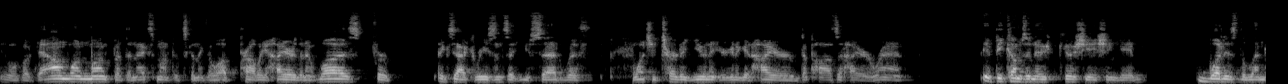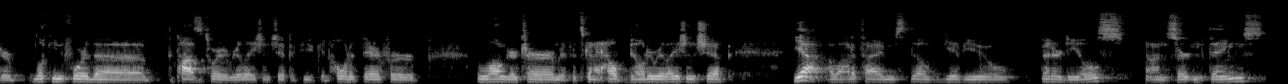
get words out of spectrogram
it will go down one month, but the next month it's going to go up probably higher than it was for exact reasons that you said with once you turn a unit, you're going to get higher deposit, higher rent. It becomes a negotiation game what is the lender looking for the depository relationship if you can hold it there for longer term if it's going to help build a relationship? Yeah a lot of times they'll give you better deals on certain things.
